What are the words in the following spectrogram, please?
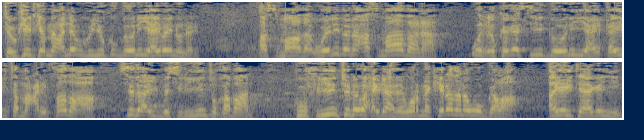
Tawkiidka macnawigu yuu ku gooni yahay baynu nidhi asmaada welibana asmaadana wuxuu kaga sii gooni yahay qaybta macrifada ah sida ay basriyiintu qabaan. Kuufiyiintuna waxay idhahdeen war nakiradana wuu galaa. Ayay taagan yihiin.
